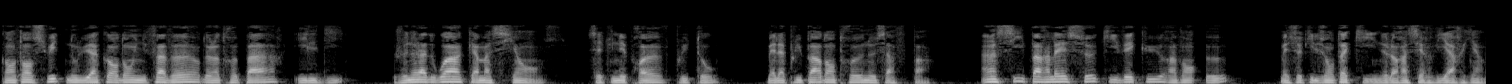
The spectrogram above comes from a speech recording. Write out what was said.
Quand ensuite nous lui accordons une faveur de notre part, il dit, Je ne la dois qu'à ma science. C'est une épreuve plutôt, mais la plupart d'entre eux ne savent pas. Ainsi parlaient ceux qui vécurent avant eux, mais ce qu'ils ont acquis ne leur a servi à rien.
